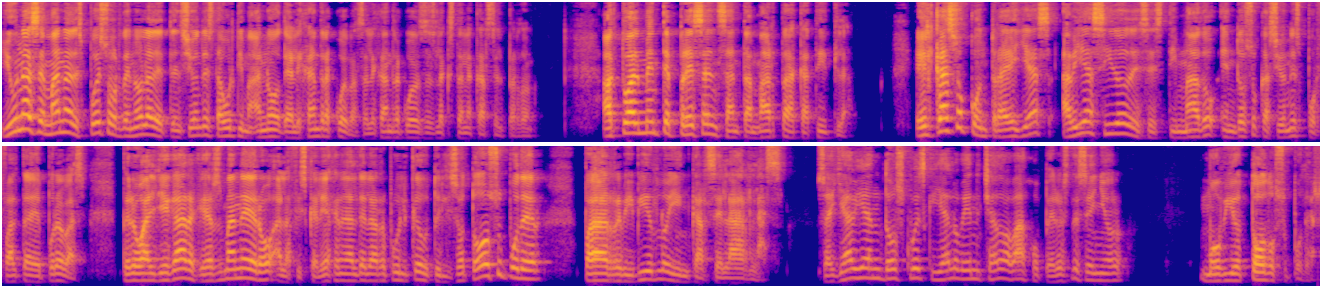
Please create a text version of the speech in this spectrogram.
Y una semana después ordenó la detención de esta última, ah, no, de Alejandra Cuevas. Alejandra Cuevas es la que está en la cárcel, perdón. Actualmente presa en Santa Marta, Acatitla. El caso contra ellas había sido desestimado en dos ocasiones por falta de pruebas, pero al llegar Gers Manero a la Fiscalía General de la República utilizó todo su poder para revivirlo y encarcelarlas. O sea, ya habían dos jueces que ya lo habían echado abajo, pero este señor movió todo su poder.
